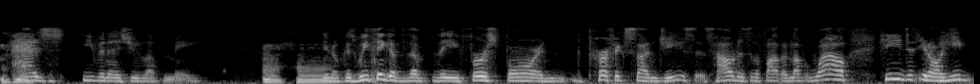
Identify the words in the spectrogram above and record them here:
Mhm. as even as you love me. Mhm. You know, because we think of the the firstborn, the perfect son Jesus. How does the Father love him? Well, he you know he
